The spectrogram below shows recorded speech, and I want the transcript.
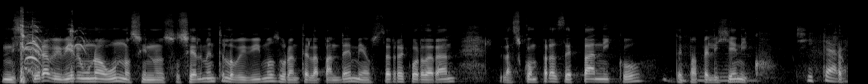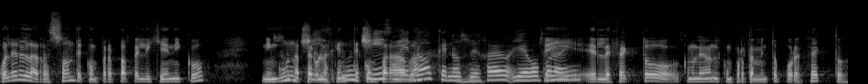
ni siquiera vivir uno a uno, sino socialmente lo vivimos durante la pandemia. Ustedes recordarán las compras de pánico de papel higiénico. Sí, claro. ¿Cuál era la razón de comprar papel higiénico? Ninguna, pero la gente un chisme, compraba. ¿no? Que nos llegó por ahí. El efecto, ¿cómo le llaman? El comportamiento por efecto,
